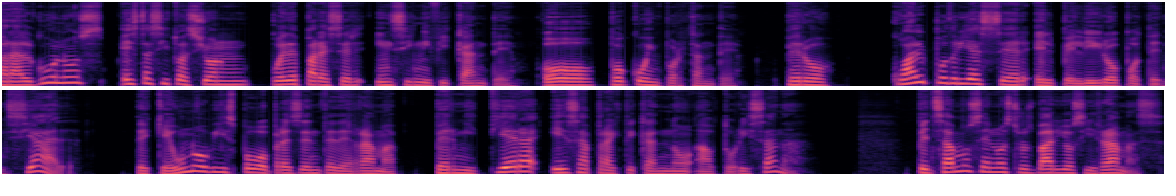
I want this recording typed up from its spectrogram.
Para algunos, esta situación puede parecer insignificante o poco importante, pero ¿cuál podría ser el peligro potencial de que un obispo o presidente de rama permitiera esa práctica no autorizada. Pensamos en nuestros barrios y ramas.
